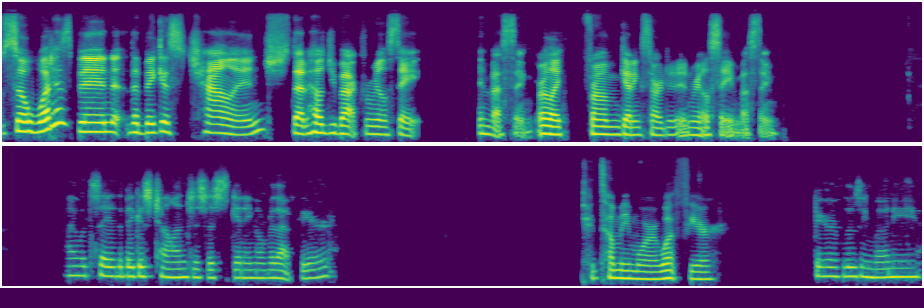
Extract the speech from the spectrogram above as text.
so what has been the biggest challenge that held you back from real estate investing or like from getting started in real estate investing? I would say the biggest challenge is just getting over that fear. Okay, tell me more. What fear? Fear of losing money,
